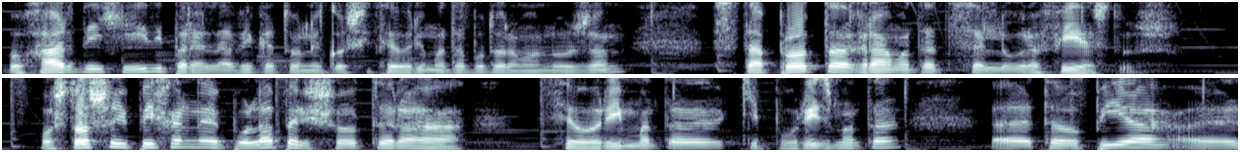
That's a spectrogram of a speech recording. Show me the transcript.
Ο Χάρντι είχε ήδη παραλάβει 120 θεωρήματα από το Ραμανούζαν στα πρώτα γράμματα της αλληλογραφίας τους. Ωστόσο υπήρχαν πολλά περισσότερα θεωρήματα και πορίσματα ε, τα οποία ε,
